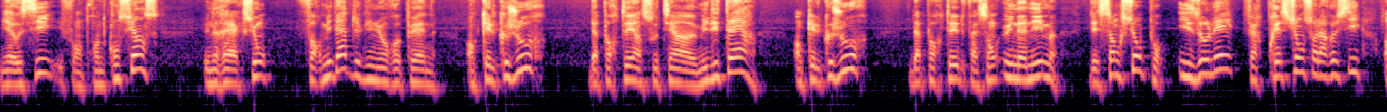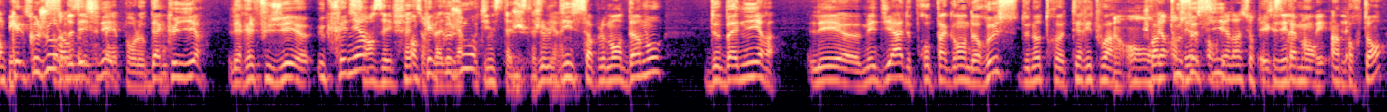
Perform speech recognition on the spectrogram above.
mais il y a aussi, il faut en prendre conscience, une réaction formidable de l'Union européenne en quelques jours, d'apporter un soutien euh, militaire en quelques jours, d'apporter de façon unanime des sanctions pour isoler, faire pression sur la Russie en quelques jours, de décider d'accueillir les réfugiés euh, ukrainiens sans effet en sur quelques jours. Poutine, je le dis simplement d'un mot, de bannir les euh, médias de propagande russe de notre territoire. on je crois que tout ceci est extrêmement important.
